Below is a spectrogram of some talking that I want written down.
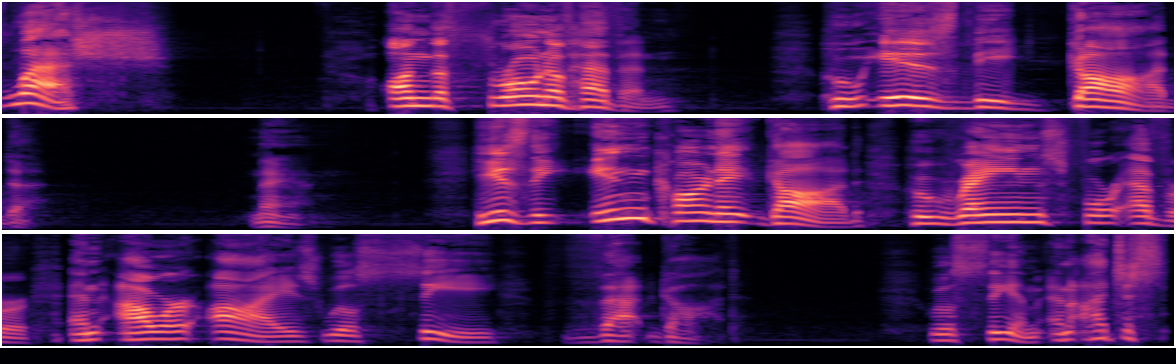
flesh on the throne of heaven, who is the God man. He is the incarnate God who reigns forever, and our eyes will see that God. We'll see him. And I just,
